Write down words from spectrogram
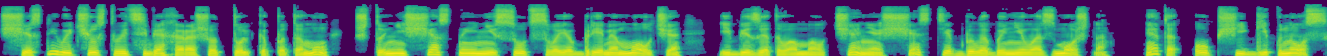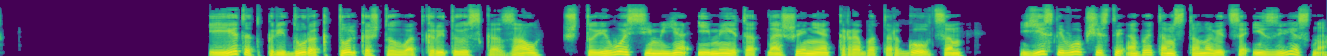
счастливый чувствует себя хорошо только потому, что несчастные несут свое бремя молча, и без этого молчания счастье было бы невозможно. Это общий гипноз. И этот придурок только что в открытую сказал, что его семья имеет отношение к работорговцам. Если в обществе об этом становится известно,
